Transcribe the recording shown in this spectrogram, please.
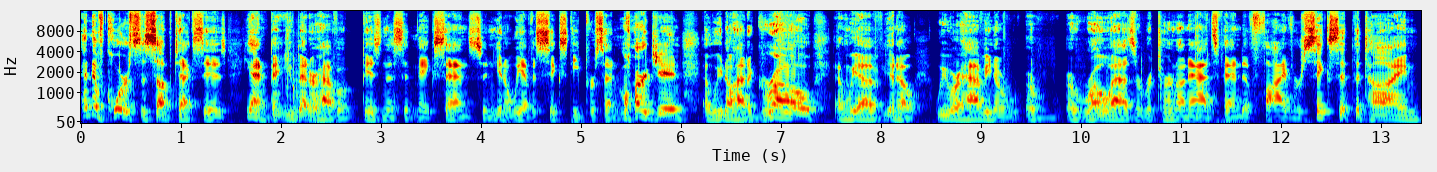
And of course, the subtext is, yeah, bet you better have a business that makes sense. And, you know, we have a 60% margin and we know how to grow. And we have, you know, we were having a, a, a ROAS, a return on ad spend of five or six at the time.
